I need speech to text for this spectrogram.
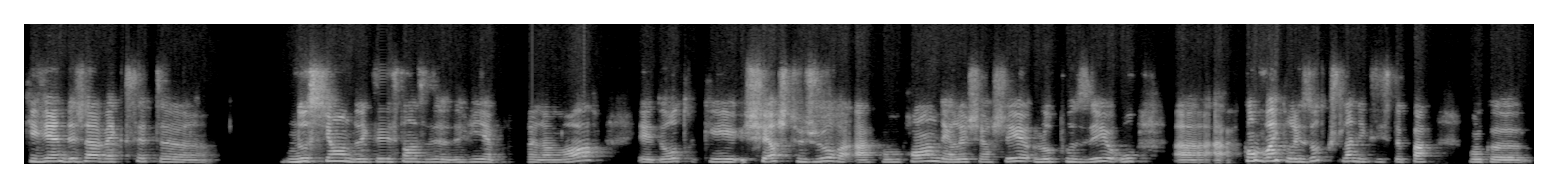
qui viennent déjà avec cette, euh, notion de l'existence de, vie après la mort et d'autres qui cherchent toujours à comprendre et à aller chercher l'opposé ou à, convaincre les autres que cela n'existe pas. Donc, euh,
